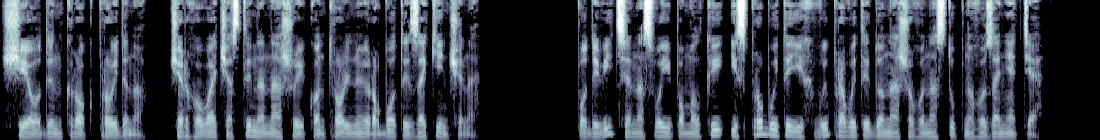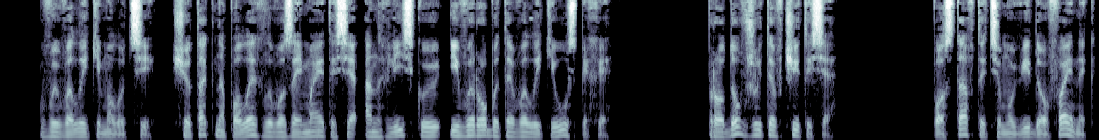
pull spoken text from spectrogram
Ще один крок пройдено, чергова частина нашої контрольної роботи закінчена. Подивіться на свої помилки і спробуйте їх виправити до нашого наступного заняття. Ви великі молодці, що так наполегливо займаєтеся англійською і ви робите великі успіхи. Продовжуйте вчитися. Поставте цьому відео файник,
